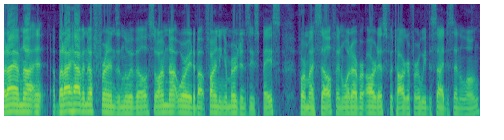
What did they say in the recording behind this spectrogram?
But I have not uh, but I have enough friends in Louisville, so I'm not worried about finding emergency space for myself and whatever artist, photographer we decide to send along.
